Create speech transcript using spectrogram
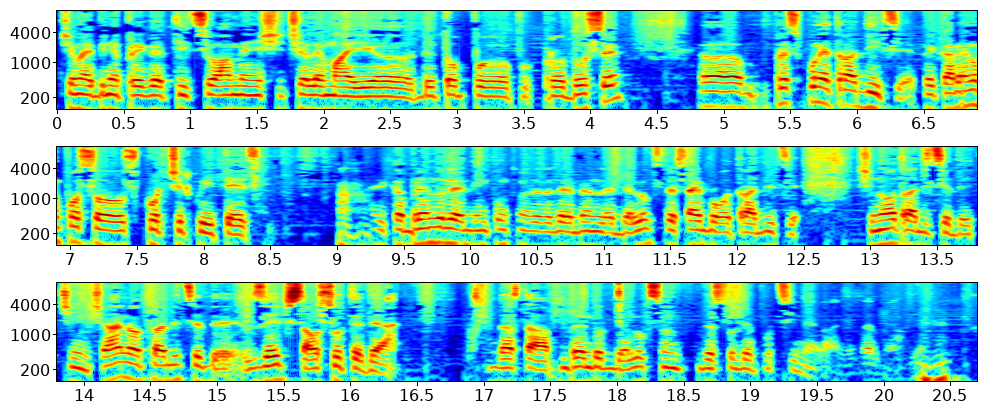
cei mai bine pregătiți oameni și cele mai uh, de top uh, produse, uh, presupune tradiție pe care nu poți să o scurt-circuitezi. Aha. Adică brandurile, din punctul meu de vedere, brandurile de lux trebuie să aibă o tradiție. Și nu o tradiție de 5 ani, o tradiție de 10 sau sute de ani. De asta branduri de lux sunt destul de puține la nivel mondial. Uh-huh.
